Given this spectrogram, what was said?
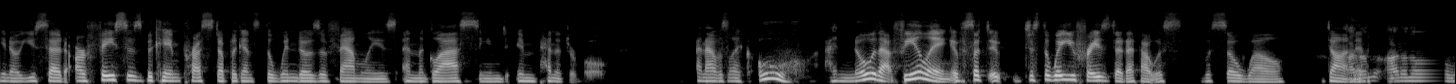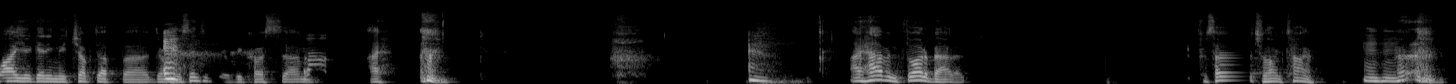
You know, you said our faces became pressed up against the windows of families, and the glass seemed impenetrable and I was like, "Oh, I know that feeling." It was such it, just the way you phrased it. I thought was was so well done. I don't know, I don't know why you're getting me choked up uh, during this interview because um, I I haven't thought about it for such a long time. Mhm.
